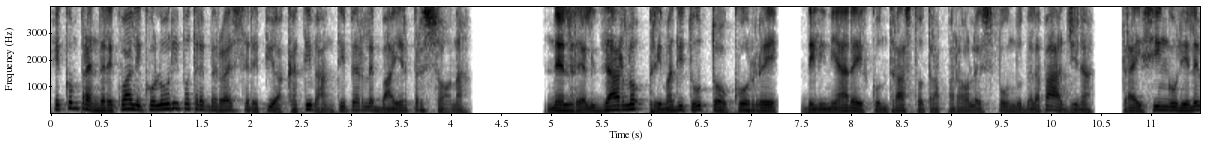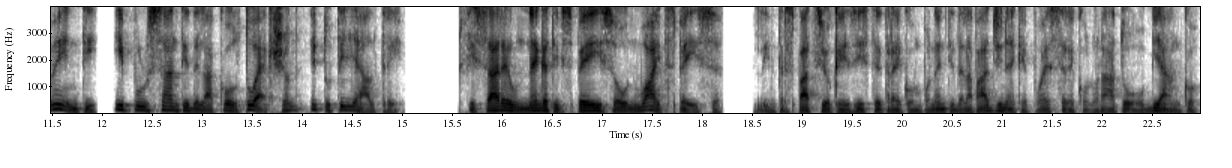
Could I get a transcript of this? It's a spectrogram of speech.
e comprendere quali colori potrebbero essere più accattivanti per le buyer persona. Nel realizzarlo, prima di tutto occorre delineare il contrasto tra parole e sfondo della pagina, tra i singoli elementi, i pulsanti della call to action e tutti gli altri. Fissare un negative space o un white space, l'interspazio che esiste tra i componenti della pagina e che può essere colorato o bianco.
